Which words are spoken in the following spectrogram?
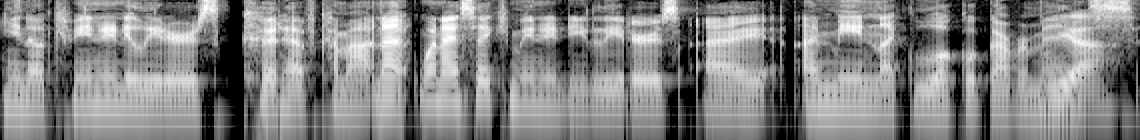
you know, community leaders could have come out. And I, when I say community leaders, I I mean like local governments.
